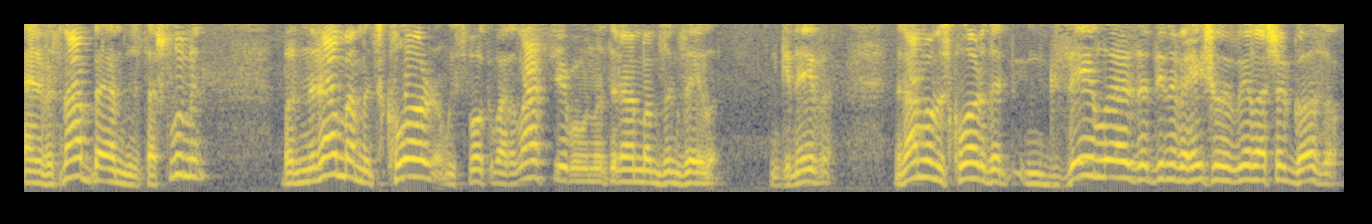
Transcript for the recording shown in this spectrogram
And if it's not Be'en, there's Tashlumin. But in the Rambam, it's Klor, we spoke about it last year, but we learned the Rambam's in Gzela, in Geneva. The Rambam is Klor that Gzela is a din of V'heshiv Zela Asher Gozel.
